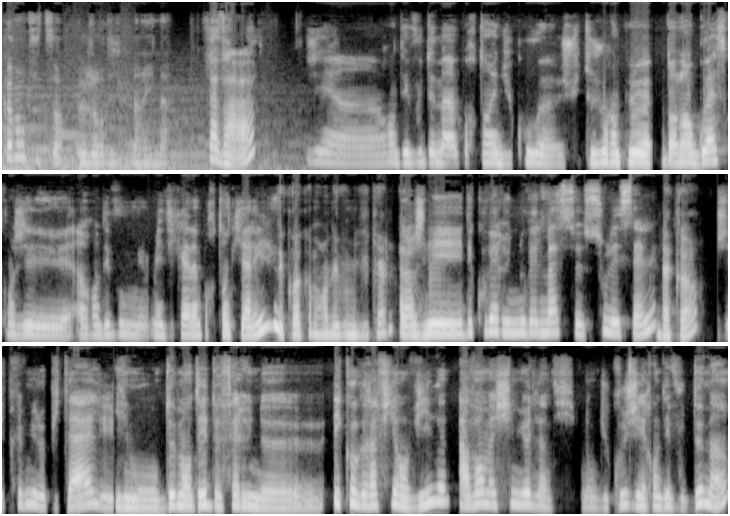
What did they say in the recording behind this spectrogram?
Comment tu te sens aujourd'hui, Marina? Ça va. J'ai un rendez-vous demain important et du coup, euh, je suis toujours un peu dans l'angoisse quand j'ai un rendez-vous médical important qui arrive. C'est quoi comme rendez-vous médical? Alors, j'ai découvert une nouvelle masse sous l'aisselle. D'accord. J'ai prévenu l'hôpital et ils m'ont demandé de faire une euh, échographie en ville avant ma chimio de lundi. Donc, du coup, j'ai rendez-vous demain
